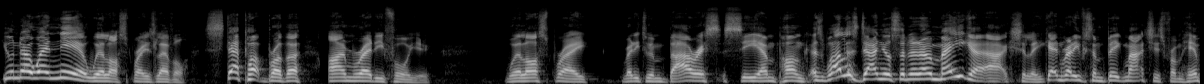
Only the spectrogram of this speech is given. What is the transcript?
you're nowhere near Will Ospreay's level. Step up, brother. I'm ready for you. Will Ospreay ready to embarrass CM Punk, as well as Danielson and Omega, actually. Getting ready for some big matches from him.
